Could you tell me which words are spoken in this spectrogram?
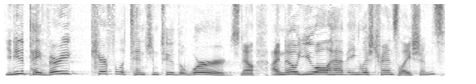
You need to pay very careful attention to the words. Now, I know you all have English translations,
